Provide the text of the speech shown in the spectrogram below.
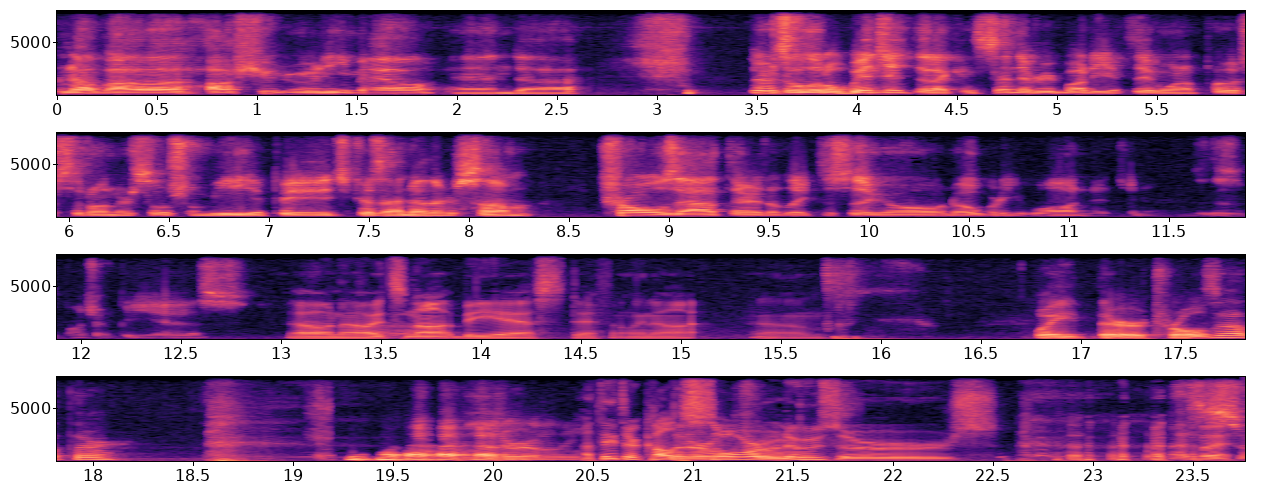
Nope, I'll uh, I'll shoot him an email, and uh, there's a little widget that I can send everybody if they want to post it on their social media page because I know there's some trolls out there that like to say, "Oh, nobody won it," you know, this is a bunch of BS. Oh no, it's not BS. Definitely not. Um, Wait, there are trolls out there? Literally. I think they're called Literal sore trolls. losers. That's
